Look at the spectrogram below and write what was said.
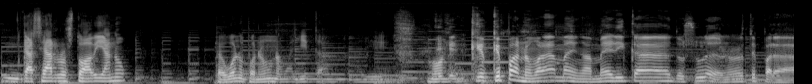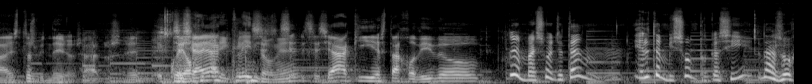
gasearlos todavía no, pero bueno, poner una vallita allí. Que, que, que panorama en América do Sur e do Norte para estos vindeiros ah, anos, eh? Se xa, Hillary Clinton, se, eh? se, se xa aquí está jodido... Eh, mas, oye, ten ele ten visón, porque así, claro,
